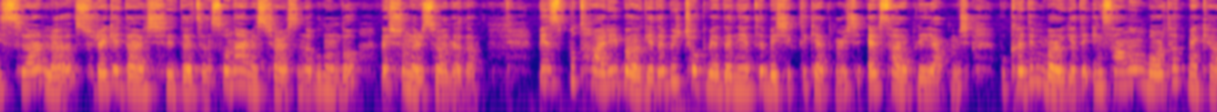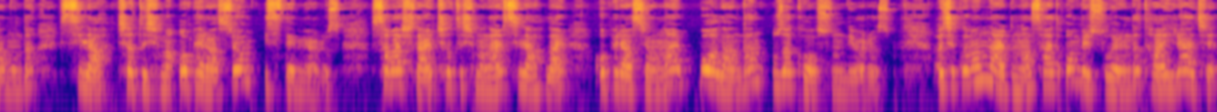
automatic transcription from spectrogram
ısrarla süregen şiddetin sona ermesi çağrısında bulundu ve şunları söyledi. Biz bu tarihi bölgede birçok medeniyete beşiklik etmiş, ev sahipliği yapmış, bu kadim bölgede insanlığın bu ortak mekanında silah, çatışma, operasyon istemiyoruz. Savaşlar, çatışmalar, silahlar, operasyonlar bu alandan uzak olsun diyoruz. Açıklamanın ardından saat 11 sularında Tahir Elçi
